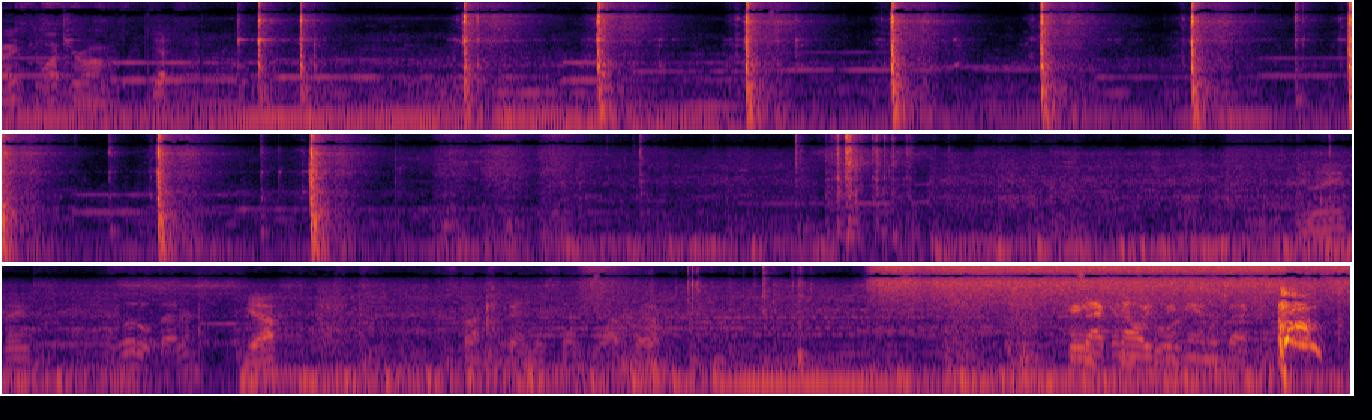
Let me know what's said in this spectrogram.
Right? Watch your arm. Yep. Doing anything? A little better. Yeah. Starting to bend this a lot better. That can always be hammered back in.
